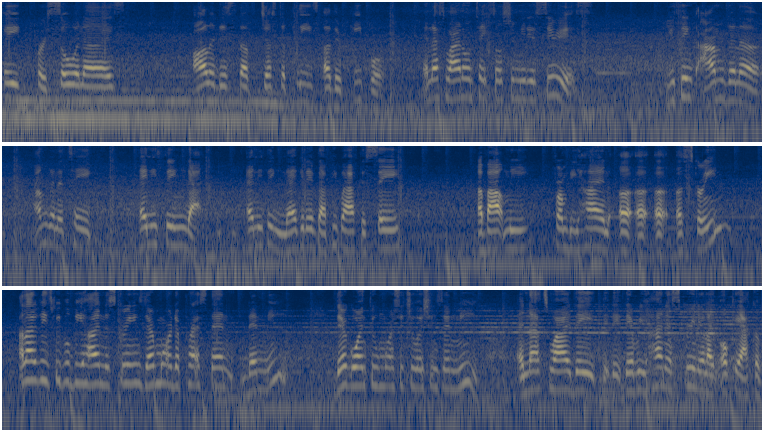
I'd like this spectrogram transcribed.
fake personas, all of this stuff just to please other people. And that's why I don't take social media serious. You think I'm gonna I'm gonna take anything that anything negative that people have to say about me from behind a, a, a, a screen? A lot of these people behind the screens they're more depressed than than me. They're going through more situations than me. And that's why they, they they're behind a screen. They're like okay i could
